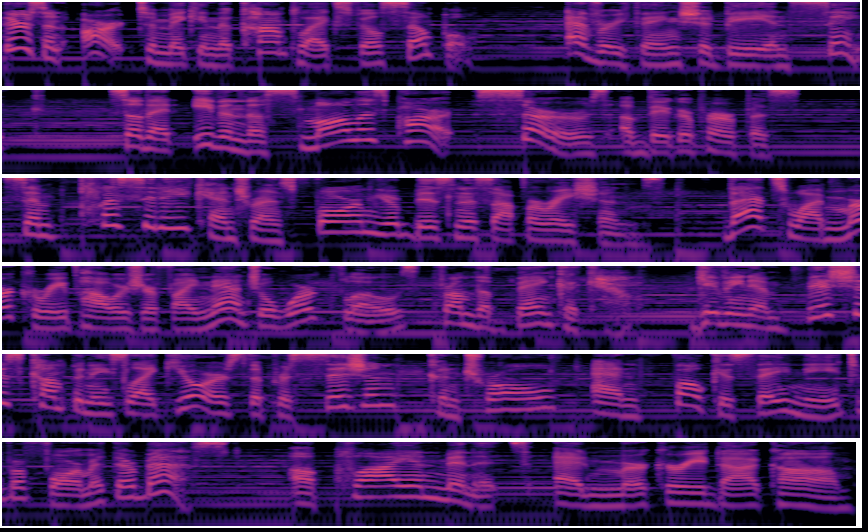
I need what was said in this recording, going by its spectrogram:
There's an art to making the complex feel simple. Everything should be in sync so that even the smallest part serves a bigger purpose. Simplicity can transform your business operations. That's why Mercury powers your financial workflows from the bank account, giving ambitious companies like yours the precision, control, and focus they need to perform at their best. Apply in minutes at Mercury.com.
